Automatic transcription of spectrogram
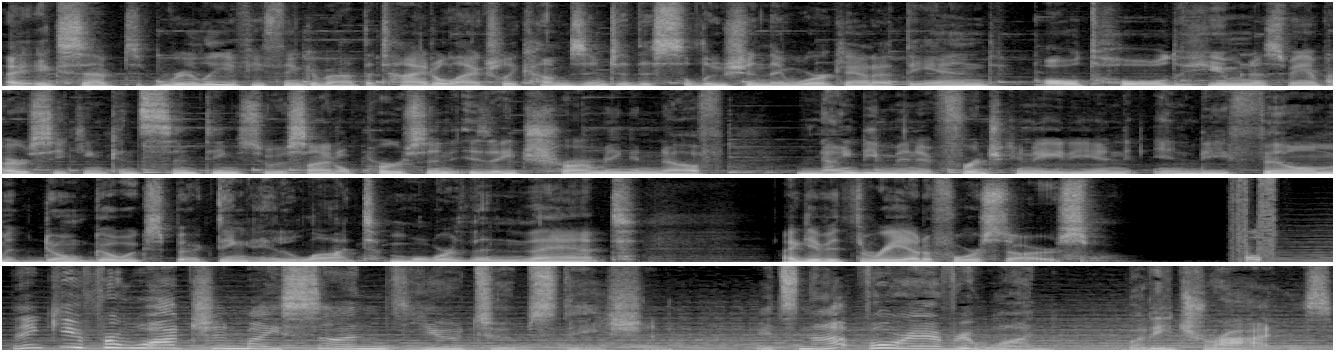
Except, really, if you think about it, the title actually comes into the solution they work out at the end. All told, Humanist Vampire Seeking Consenting Suicidal Person is a charming enough 90 minute French Canadian indie film. Don't go expecting a lot more than that. I give it 3 out of 4 stars. Thank you for watching my son's YouTube station. It's not for everyone, but he tries.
